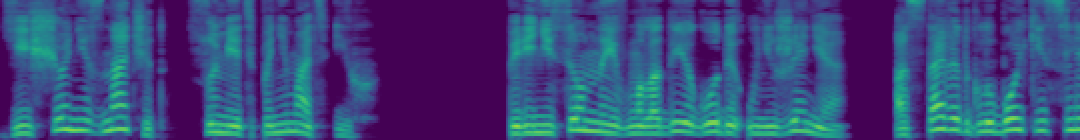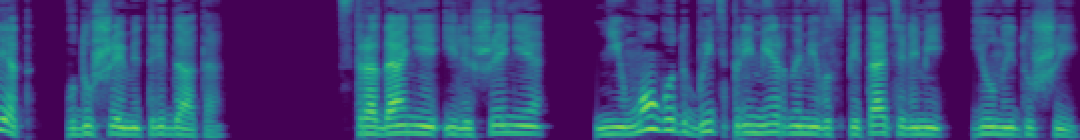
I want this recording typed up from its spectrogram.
еще не значит суметь понимать их. Перенесенные в молодые годы унижения оставят глубокий след в душе Митридата. Страдания и лишения не могут быть примерными воспитателями юной души.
